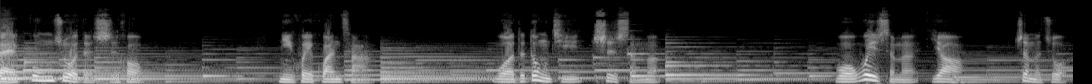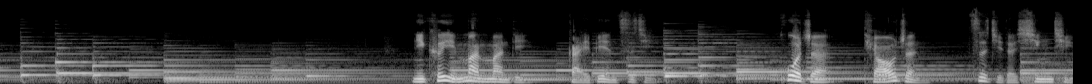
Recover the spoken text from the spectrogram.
在工作的时候，你会观察我的动机是什么？我为什么要这么做？你可以慢慢地改变自己，或者调整自己的心情，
